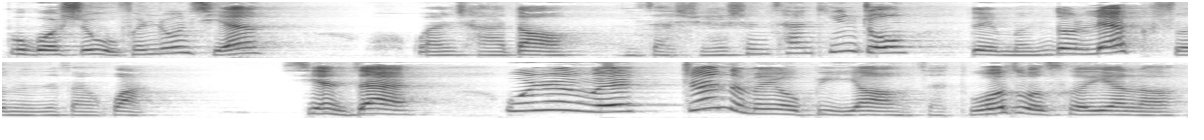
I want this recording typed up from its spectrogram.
不过十五分钟前，我观察到你在学生餐厅中对门顿·列克说的那番话。现在，我认为真的没有必要再多做测验了。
